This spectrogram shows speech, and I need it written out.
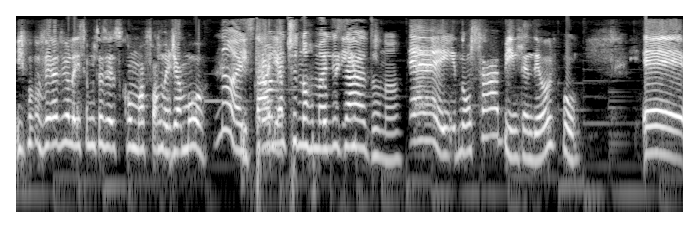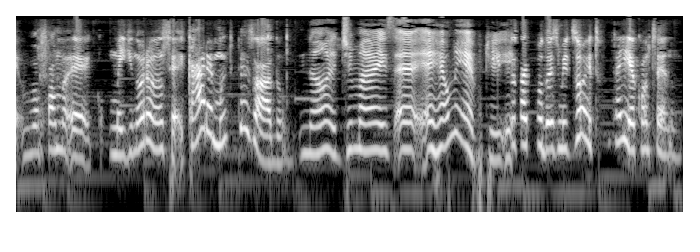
e tipo, vê a violência muitas vezes como uma forma de amor. Não, é extremamente tá normalizado, né? É, e não sabe, entendeu? Tipo, é uma forma, é, uma ignorância. Cara, é muito pesado. Não, é demais. É, é realmente, é porque. Isso tá tipo 2018, tá aí acontecendo.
